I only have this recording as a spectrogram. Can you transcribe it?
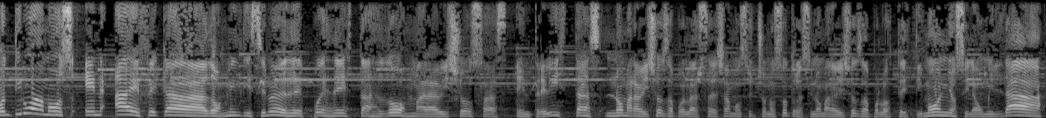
Continuamos en AFK 2019 después de estas dos maravillosas entrevistas, no maravillosas por las hayamos hecho nosotros, sino maravillosas por los testimonios y la humildad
